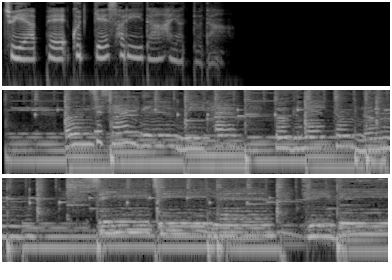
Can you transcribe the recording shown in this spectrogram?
주의 앞에 굳게 서리이다 하였도다. 온 세상을 위한 복음의 통로 CGM TV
